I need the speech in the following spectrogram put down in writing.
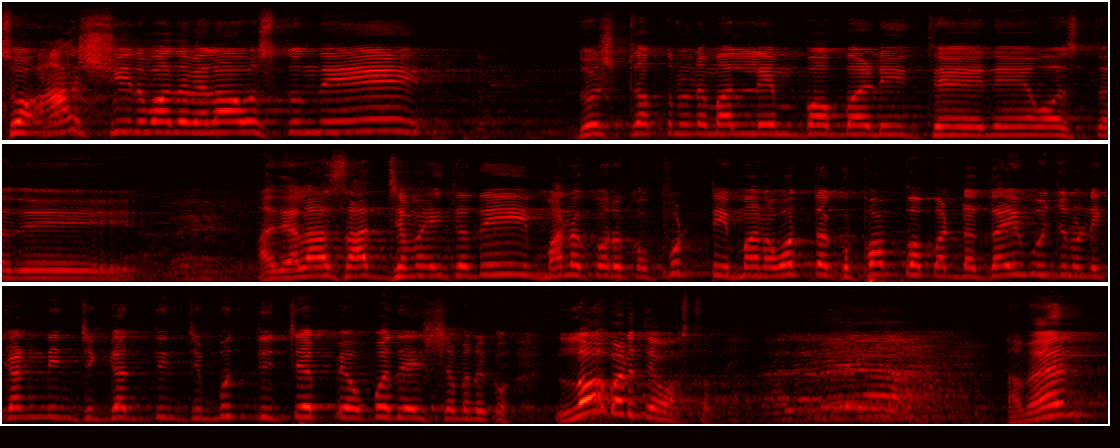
సో ఆశీర్వాదం ఎలా వస్తుంది? దుష్టత్తులను మళ్ళింపబడితేనే వస్తుంది. అది ఎలా సాధ్యమవుతుంది మన కొరకు పుట్టి మన వద్దకు పంపబడ్డ దైవజనుని ఖండించి గద్దించి బుద్ధి చెప్పే ఉపదేశమునకు లోబడితే వస్తుంది. ఆమెన్.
